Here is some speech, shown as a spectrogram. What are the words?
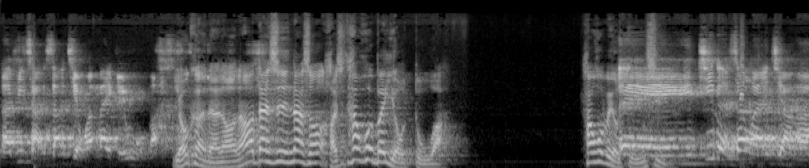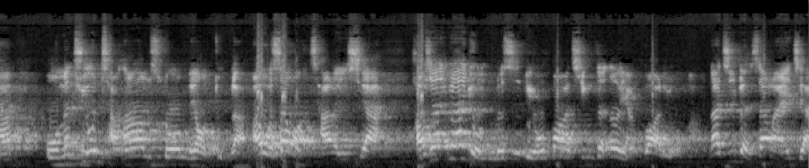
那批厂商捡完卖给我吧？有可能哦。然后，但是那时候好像它会不会有毒啊？它会不会有毒性？欸、基本上来讲啊，我们去问厂商，他们是说没有毒啦。而、啊、我上网查了一下，好像因为它有毒的是硫化氢跟二氧化硫嘛。那基本上来讲，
